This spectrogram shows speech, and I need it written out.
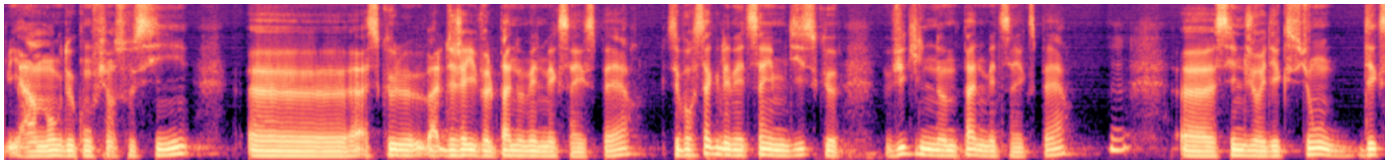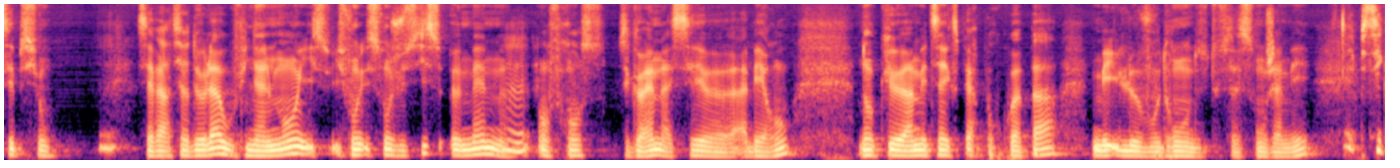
Il y a un manque de confiance aussi. ce que bah, déjà ils veulent pas nommer de médecin expert. C'est pour ça que les médecins ils me disent que vu qu'ils ne nomment pas de médecin expert, Mm. Euh, c'est une juridiction d'exception. Mm. C'est à partir de là où finalement ils, font, ils sont justice eux-mêmes mm. en France. C'est quand même assez euh, aberrant. Donc euh, un médecin expert, pourquoi pas, mais ils le vaudront de toute façon jamais. Et puis c'est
